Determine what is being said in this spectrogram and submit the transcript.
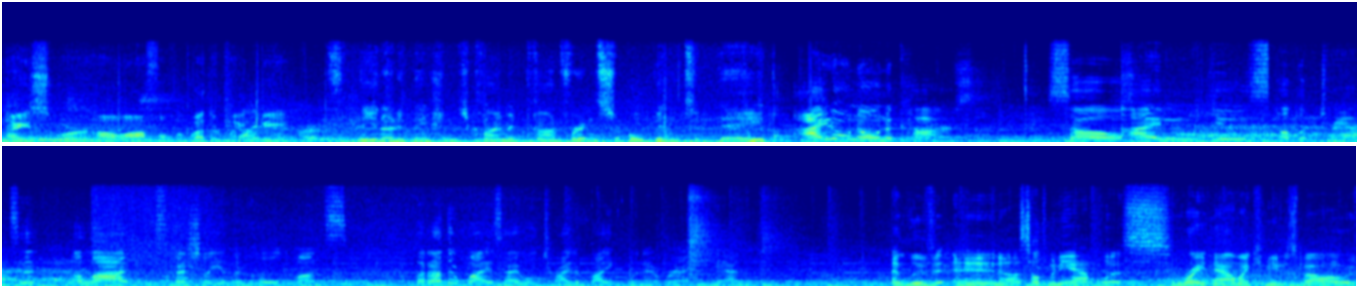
nice or how awful the weather might be. The United Nations Climate Conference opened today. I don't own a car, so I use public transit a lot, especially in the cold months. But otherwise, I will try to bike whenever I can. I live in uh, South Minneapolis. Right now, my commute is about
